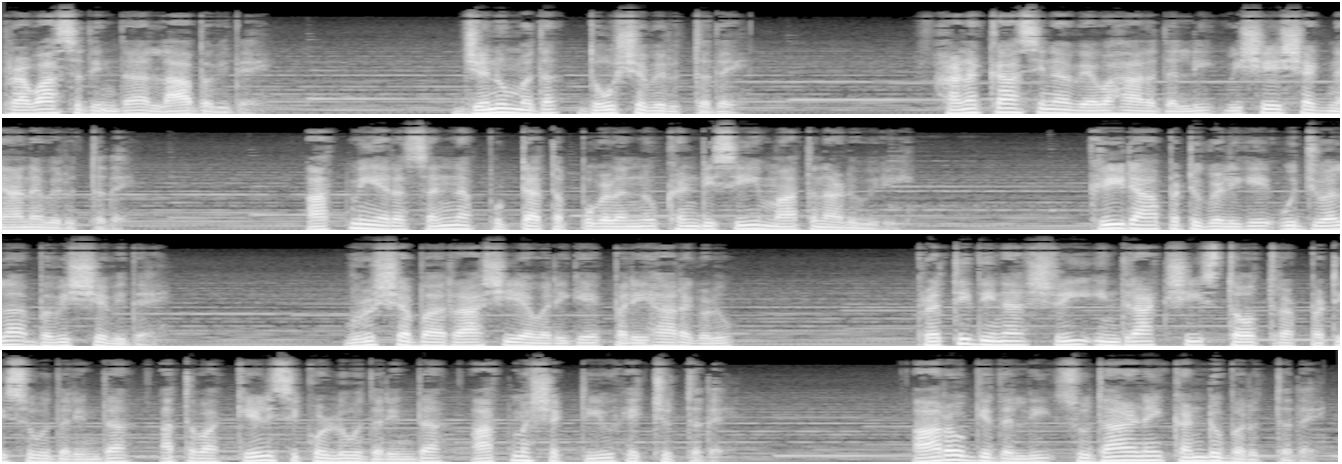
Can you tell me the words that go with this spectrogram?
ಪ್ರವಾಸದಿಂದ ಲಾಭವಿದೆ. ಜನುಮದ ದೋಷವಿರುತ್ತದೆ. ಹಣಕಾಸಿನ ವ್ಯವಹಾರದಲ್ಲಿ ವಿಶೇಷ ಜ್ಞಾನವಿರುತ್ತದೆ. ಆತ್ಮೀಯರ ಸಣ್ಣ ಪುಟ್ಟ ತಪ್ಪುಗಳನ್ನು ಖಂಡಿಸಿ ಮಾತನಾಡುವಿರಿ. ಕ್ರೀಡಾಪಟುಗಳಿಗೆ ಉಜ್ವಲ ಭವಿಷ್ಯವಿದೆ. ವೃಷಭ ರಾಶಿಯವರಿಗೆ ಪರಿಹಾರಗಳು. ಪ್ರತಿದಿನ ಶ್ರೀ ಇಂದ್ರಾಕ್ಷಿ ಸ್ತೋತ್ರ ಪಠಿಸುವುದರಿಂದ ಅಥವಾ ಕೇಳಿಸಿಕೊಳ್ಳುವುದರಿಂದ ಆತ್ಮಶಕ್ತಿಯು ಹೆಚ್ಚುತ್ತದೆ. ಆರೋಗ್ಯದಲ್ಲಿ ಸುಧಾರಣೆ ಕಂಡುಬರುತ್ತದೆ.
